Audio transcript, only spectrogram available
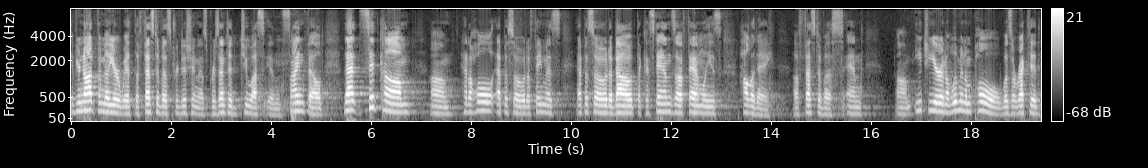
If you're not familiar with the Festivus tradition as presented to us in Seinfeld, that sitcom um, had a whole episode, a famous episode about the Costanza family's holiday of Festivus. And um, each year, an aluminum pole was erected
